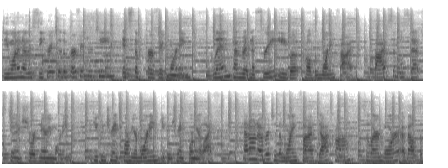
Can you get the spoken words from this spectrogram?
Do you want to know the secret to the perfect routine? It's the perfect morning. Glenn has written a free ebook called The Morning Five Five Simple Steps to an Extraordinary Morning. If you can transform your morning, you can transform your life. Head on over to themorning5.com to learn more about the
